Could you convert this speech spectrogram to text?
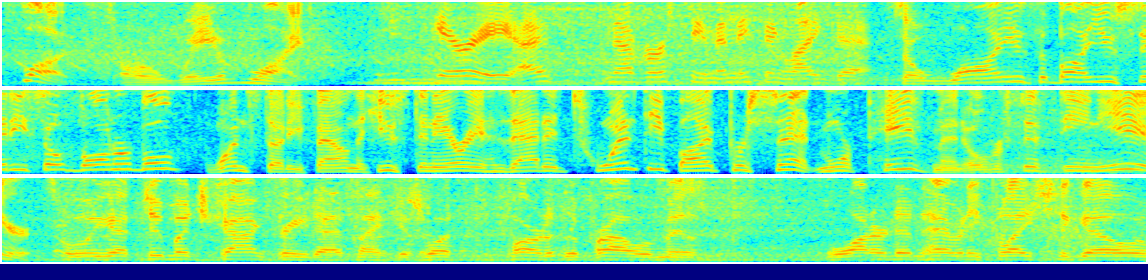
floods are a way of life. It's pretty scary. I've never seen anything like it. So, why is the Bayou City so vulnerable? One study found the Houston area has added 25% more pavement over 15 years. Well, we got too much concrete, I think, is what part of the problem is. Water doesn't have any place to go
